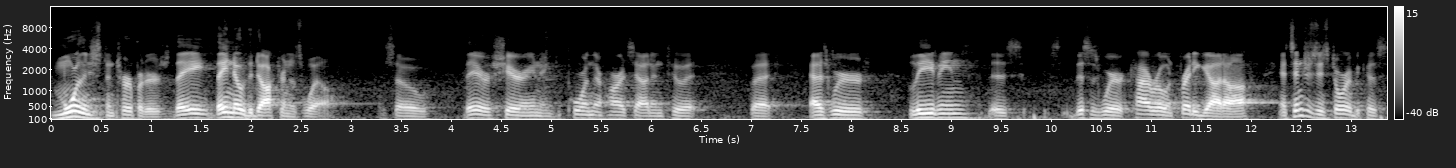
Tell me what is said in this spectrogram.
more than just interpreters. They, they know the doctrine as well. So they are sharing and pouring their hearts out into it. But as we're leaving, this, this is where Cairo and Freddie got off. And it's an interesting story because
